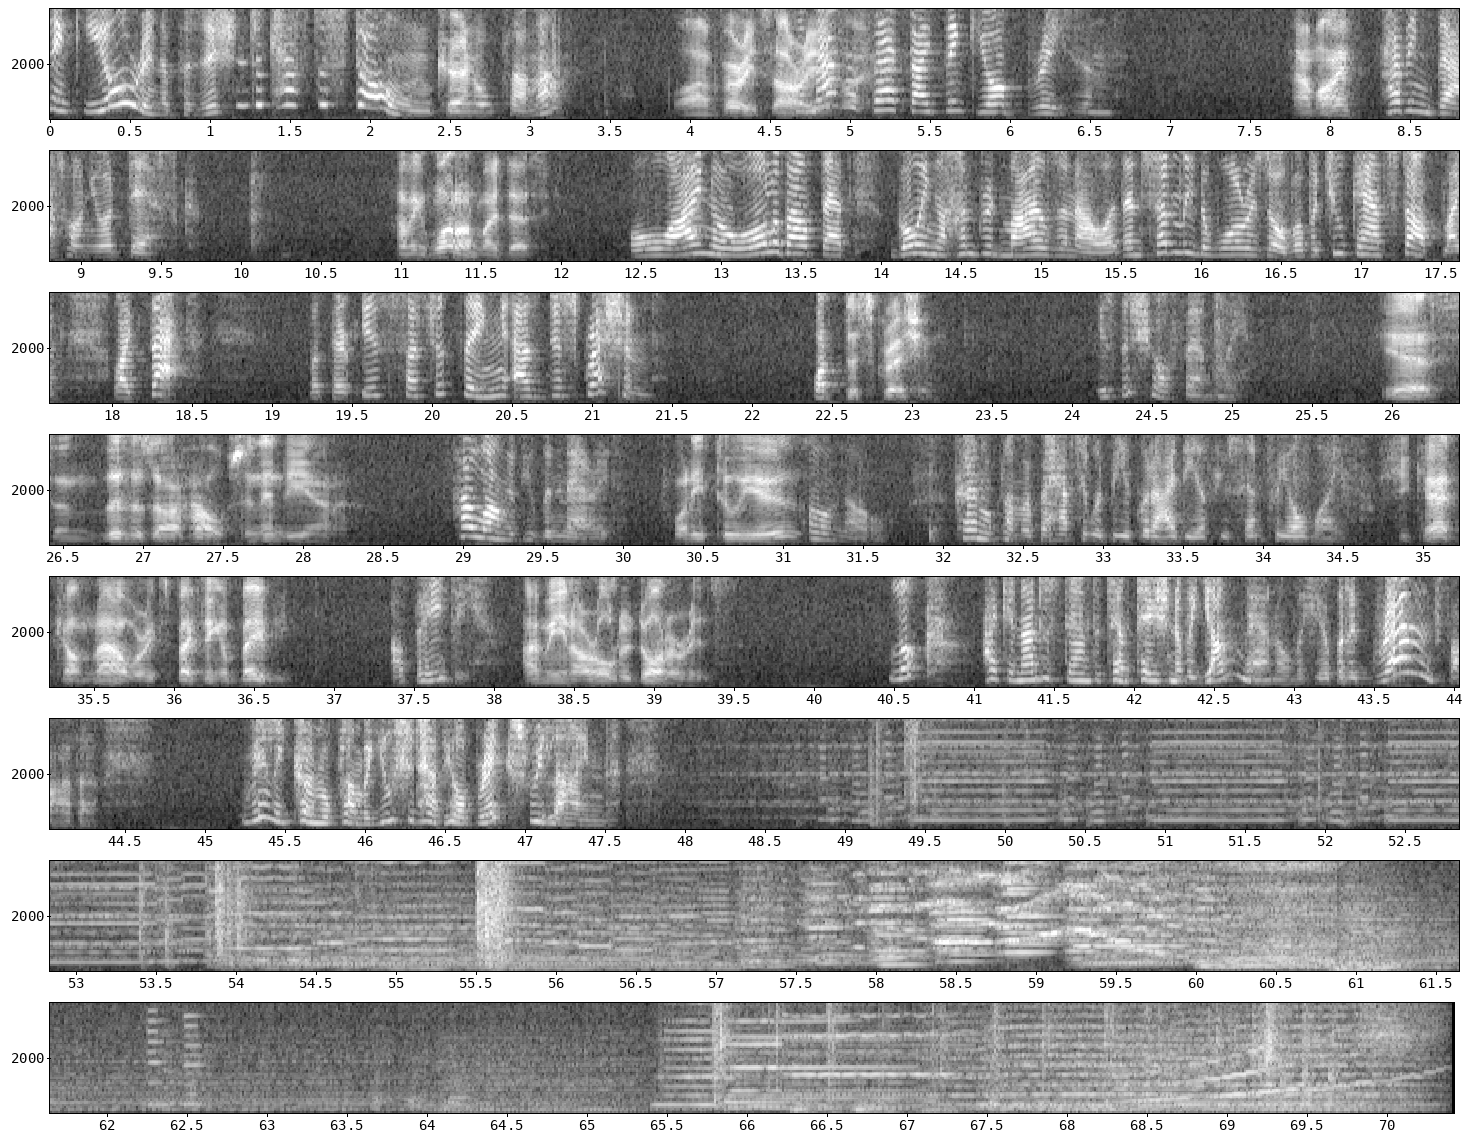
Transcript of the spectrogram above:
think you're in a position to cast a stone, Colonel Plummer. Well, I'm very sorry. As a matter of fact, I think you're brazen. Am I? Having that on your desk. Having what on my desk? Oh, I know all about that going a hundred miles an hour, then suddenly the war is over, but you can't stop like like that. But there is such a thing as discretion. What discretion? Is this your family? Yes, and this is our house in Indiana. How long have you been married? 22 years? Oh, no. Colonel Plummer, perhaps it would be a good idea if you sent for your wife. She can't come now. We're expecting a baby. A baby. I mean, our older daughter is. Look, I can understand the temptation of a young man over here, but a grandfather. Really, Colonel Plummer, you should have your brakes relined.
